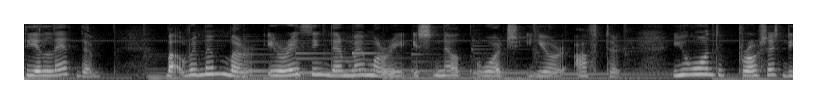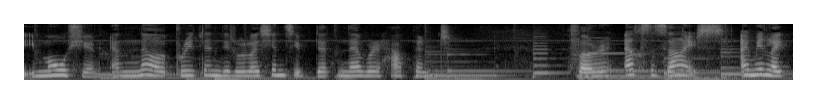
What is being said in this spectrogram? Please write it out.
delete them. But remember, erasing their memory is not what you're after. You want to process the emotion and not pretend the relationship that never happened. For exercise, I mean, like,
